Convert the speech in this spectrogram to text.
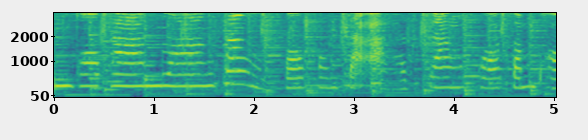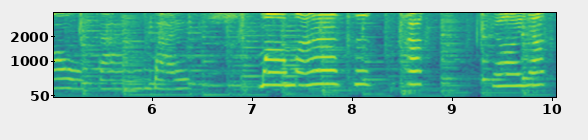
นพอพานวางตั้งพอความสะอาดจังพอสำเภากลางใบมอมาคึกคักยอยักษ์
